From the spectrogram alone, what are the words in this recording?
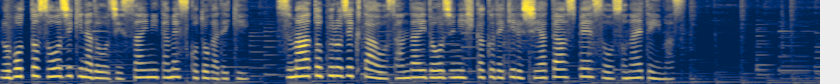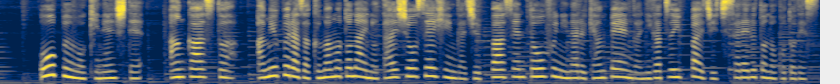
ロボット掃除機などを実際に試すことができ、スマートプロジェクターを3台同時に比較できるシアタースペースを備えています。オープンを記念して、アンカーストア、アミュプラザ熊本内の対象製品が10%オフになるキャンペーンが2月いっぱい実施されるとのことです。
